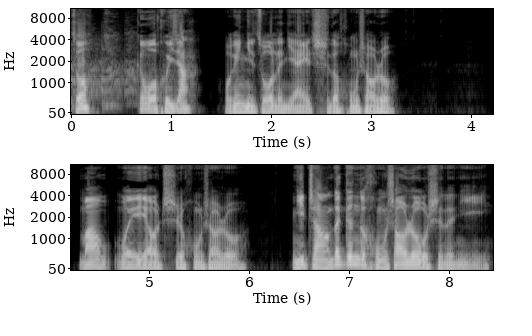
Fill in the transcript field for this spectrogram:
走，跟我回家，我给你做了你爱吃的红烧肉。妈，我也要吃红烧肉。你长得跟个红烧肉似的，你。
